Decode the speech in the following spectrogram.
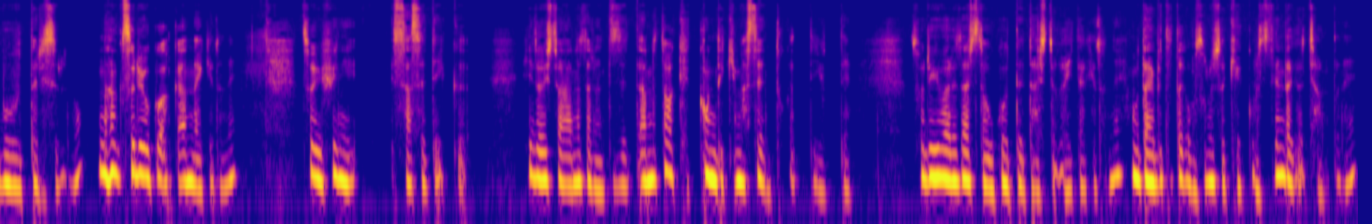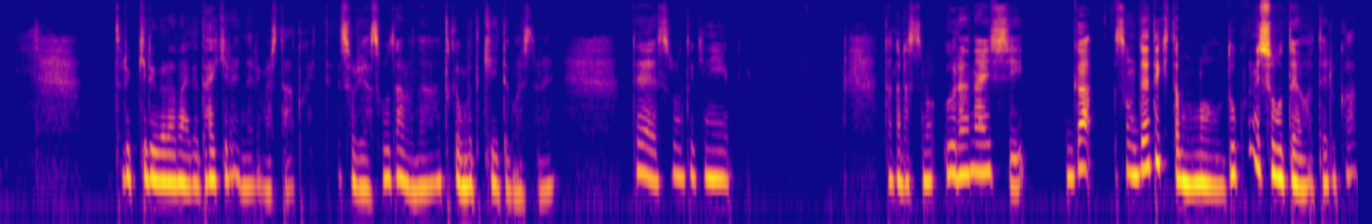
壺を売ったりするの？なんかそれよくわかんないけどね。そういうふうにさせていく。ひどい人はあなたなんて絶対あなたは結婚できませんとかって言って、それ言われた人は怒ってた人がいたけどね。もうだいぶ経ったかもその人は結婚してんだけどちゃんとね。それっきり占いが大嫌いになりましたとか言って、そりゃそうだろうなとか思って聞いてましたね。で、その時に、だからその占い師がその出てきたものをどこに焦点を当てるかっ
